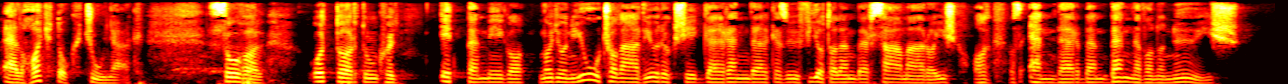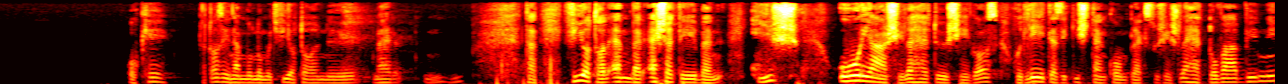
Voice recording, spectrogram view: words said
Elhagytok, csúnyák. Szóval, ott tartunk, hogy éppen még a nagyon jó családi örökséggel rendelkező fiatalember számára is az, az emberben benne van a nő is. Oké? Okay? Tehát azért nem mondom, hogy fiatal nő, mert tehát fiatal ember esetében is óriási lehetőség az, hogy létezik Isten komplexus, és lehet továbbvinni,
